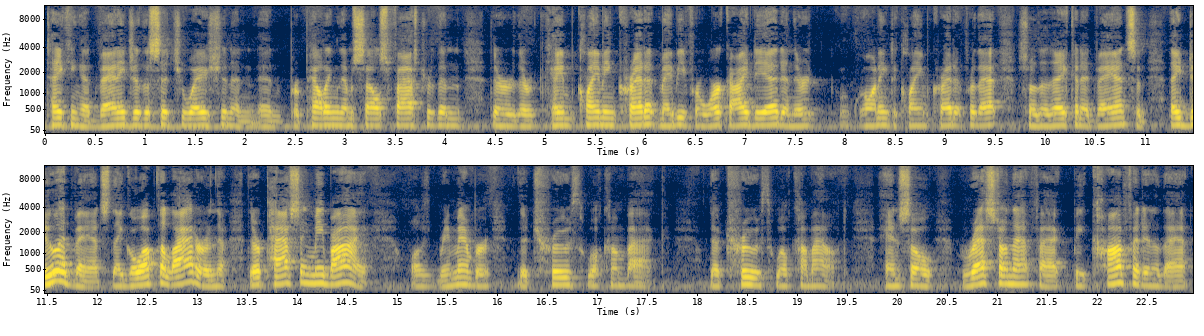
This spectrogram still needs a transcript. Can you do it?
taking advantage of the situation and, and propelling themselves faster than they're, they're claiming credit maybe for work I did and they're wanting to claim credit for that so that they can advance. And they do advance. They go up the ladder and they're, they're passing me by. Well remember the truth will come back. The truth will come out. And so rest on that fact be confident of that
